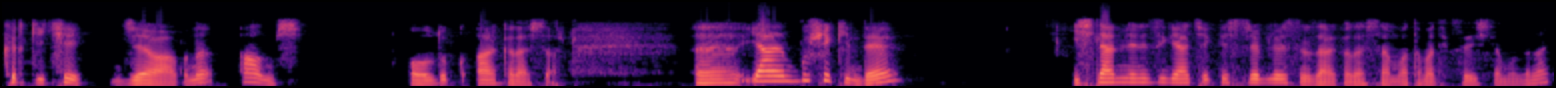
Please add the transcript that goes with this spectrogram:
42 cevabını almış olduk arkadaşlar. Ee, yani bu şekilde işlemlerinizi gerçekleştirebilirsiniz arkadaşlar matematiksel işlem olarak.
